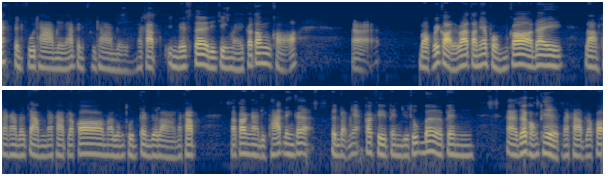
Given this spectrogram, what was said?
นะ เป็น full time เลยนะ เป็น full time เลยนะครับ investor ดีจริงไหม ก็ต้องขออบอกไว้ก่อนเลยว่า ตอนนี้ผมก็ได้ลาออกจากงานประจำนะครับ แล้วก็มาลงทุนเต็มเวลานะครับ แล้วก็งานอีกพาร์ทหนึ่งก็เป็นแบบเนี้ย ก็คือเป็นยูทูบเบอร์ เป็นเจ้าของเพจนะครับ แล้วก็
